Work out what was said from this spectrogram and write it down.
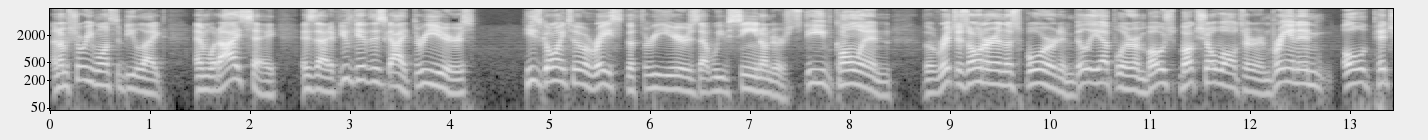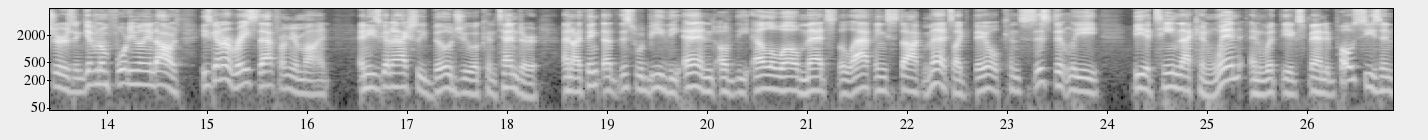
And I'm sure he wants to be liked. And what I say is that if you give this guy three years, he's going to erase the three years that we've seen under Steve Cohen, the richest owner in the sport, and Billy Eppler and Bo- Buck Showalter, and bringing in old pitchers and giving them $40 million. He's going to erase that from your mind, and he's going to actually build you a contender. And I think that this would be the end of the LOL Mets, the laughing stock Mets. Like, they'll consistently be a team that can win, and with the expanded postseason,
